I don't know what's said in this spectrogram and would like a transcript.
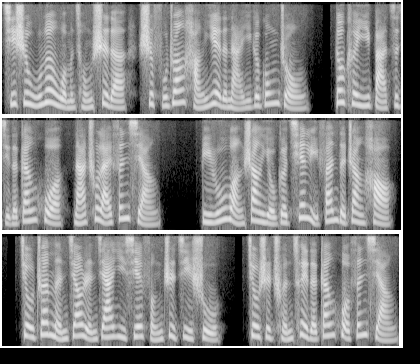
其实无论我们从事的是服装行业的哪一个工种，都可以把自己的干货拿出来分享。比如网上有个千里帆的账号，就专门教人家一些缝制技术，就是纯粹的干货分享，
